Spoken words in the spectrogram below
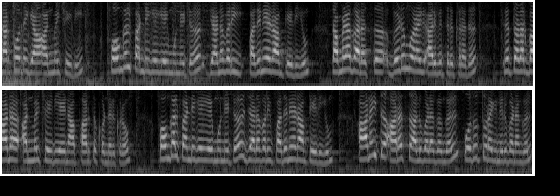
தற்போதைய அண்மை செய்தி. பொங்கல் பண்டிகையை முன்னிட்டு ஜனவரி பதினேழாம் தேதியும் தமிழக அரசு விடுமுறை அறிவித்திருக்கிறது. இது தொடர்பான அண்மை செய்தியை நாம் பார்த்து கொண்டிருக்கிறோம். பொங்கல் பண்டிகையை முன்னிட்டு ஜனவரி பதினேழாம் தேதியும் அனைத்து அரசு அலுவலகங்கள் பொதுத்துறை நிறுவனங்கள்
